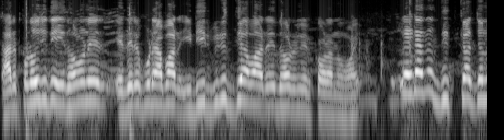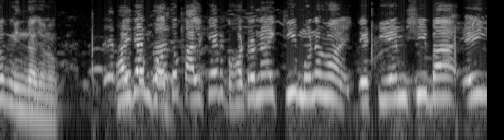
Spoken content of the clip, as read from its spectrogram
তারপরেও যদি এই ধরনের এদের উপরে আবার ইডির বিরুদ্ধে আবার এই ধরনের করানো হয় তাহলে এটা তো ধিৎকারজনক নিন্দাজনক। ভাইজান গতকালকের ঘটনায় কি মনে হয় যে টিএমসি বা এই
